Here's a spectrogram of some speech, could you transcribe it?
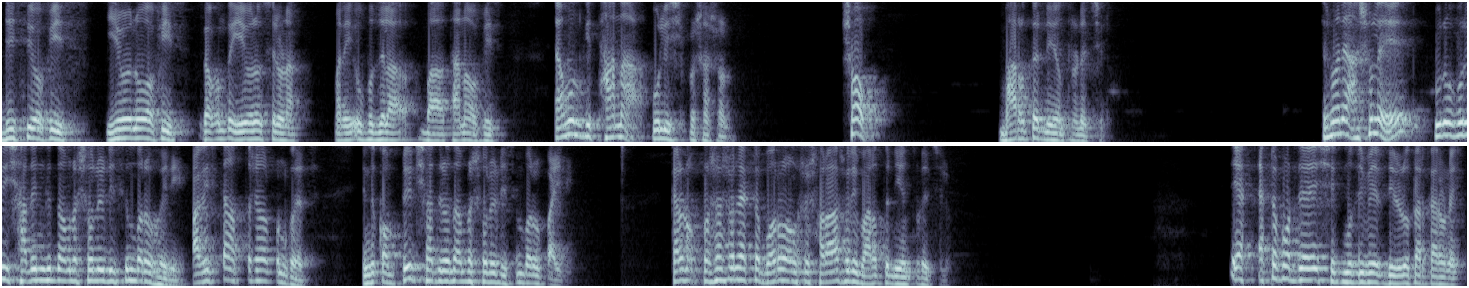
ডিসি অফিস, ইউএনও অফিস, তখন তো ইউএনও ছিল না মানে উপজেলা বা থানা অফিস, এমনকি থানা, পুলিশ প্রশাসন। সব ভারতের নিয়ন্ত্রণে ছিল। এর মানে আসলে পুরোপুরি স্বাধীন কিন্তু আমরা ষোলোই ডিসেম্বরও হয়নি। পাকিস্তান আত্মসমর্পণ করেছে, কিন্তু কমপ্লিট স্বাধীনতা আমরা ষোলোই ডিসেম্বরও পাইনি। কারণ প্রশাসনের একটা বড় অংশ সরাসরি ভারতের নিয়ন্ত্রণে ছিল। এক- একটা পর্যায়ে শেখ মুজিবের দৃঢ়তার কারণে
